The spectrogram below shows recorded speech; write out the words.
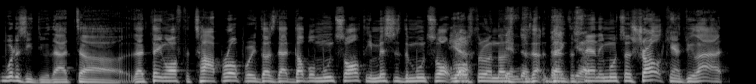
what does he do? That uh, that thing off the top rope where he does that double moonsault. He misses the moonsault, Yeah. rolls through, and does, Then does the the, yeah. standing moonsault. Charlotte can't do that.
